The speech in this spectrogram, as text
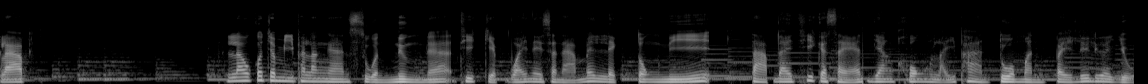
ครับ เราก็จะมีพลังงานส่วนหนึ่งนะที่เก็บไว้ในสนามแม่เหล็กตรงนี้ตราบใดที่กระแสยังคงไหลผ่านตัวมันไปเรื่อย ๆ อยู่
